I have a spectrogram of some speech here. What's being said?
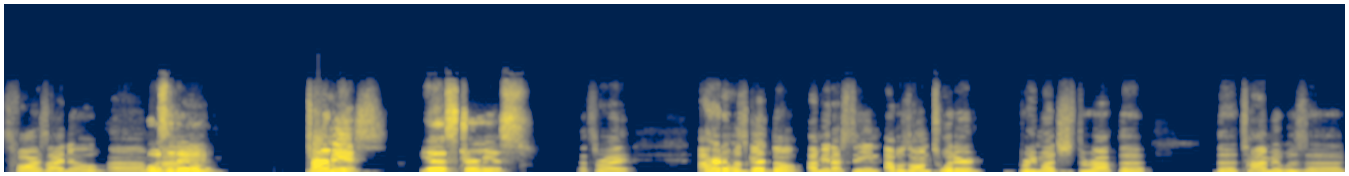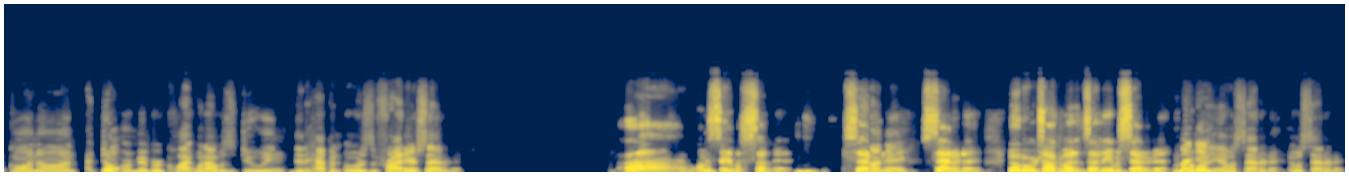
as far as I know, um, What was the I- name of it? Terminus. Yes, Terminus. That's right. I heard it was good though. I mean, I seen I was on Twitter pretty much throughout the the time it was uh going on. I don't remember quite what I was doing. Did it happen? Or was it Friday or Saturday? Uh, I want to say it was Sunday, Saturday, Monday? Saturday. No, we were talking about it Sunday. It was Saturday. We're Monday? about- yeah, it was Saturday. It was Saturday.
